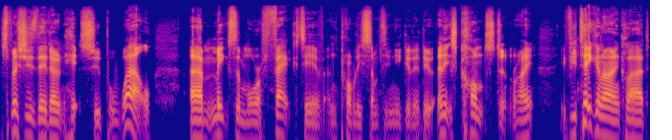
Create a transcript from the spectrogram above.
especially if they don't hit super well, um, makes them more effective and probably something you're going to do. And it's constant, right? If you take an ironclad,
